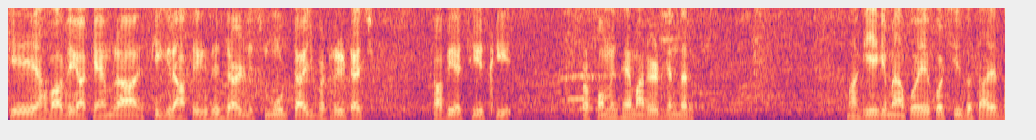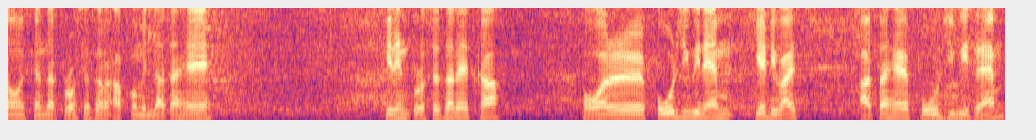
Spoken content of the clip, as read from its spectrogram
कि हवावे का कैमरा इसकी graphic result smooth touch buttery touch काफ़ी अच्छी इसकी परफॉर्मेंस है मार्केट के अंदर। बाकी ये कि मैं आपको एक और चीज़ बता देता हूँ, इसके अंदर प्रोसेसर आपको मिल जाता है। किरिन प्रोसेसर है इसका, और फोर जी बी रैम, ये डिवाइस आता है four G B RAM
